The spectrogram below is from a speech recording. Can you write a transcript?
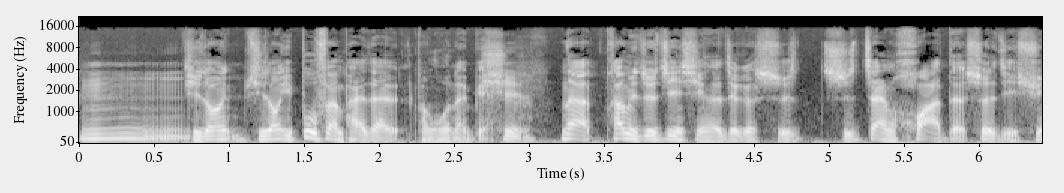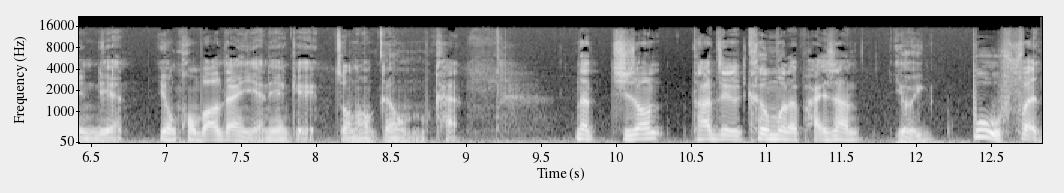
嗯，其中其中一部分派在澎湖那边，是，那他们就进行了这个实实战化的射击训练，用空包弹演练给总统跟我们看。那其中他这个科目的牌上有一部分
